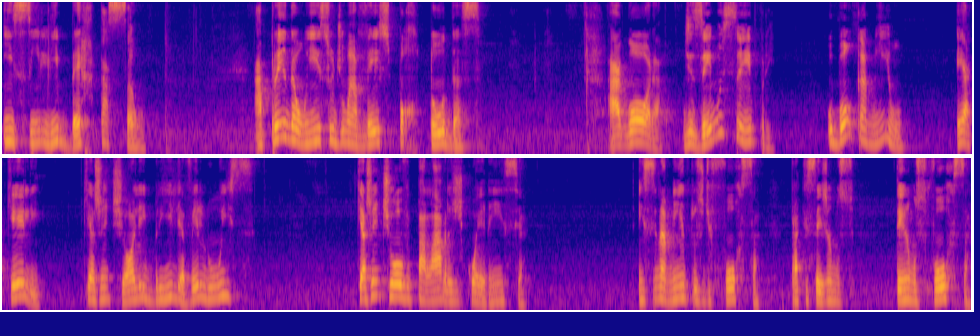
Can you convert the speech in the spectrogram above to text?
e sim libertação. Aprendam isso de uma vez por todas. Agora, dizemos sempre: o bom caminho é aquele que a gente olha e brilha, vê luz, que a gente ouve palavras de coerência, ensinamentos de força para que sejamos tenhamos força,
